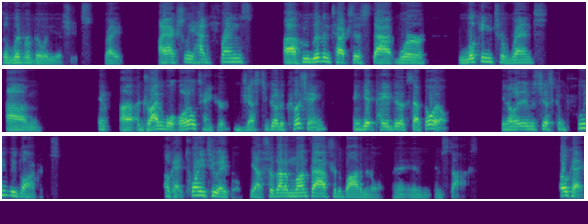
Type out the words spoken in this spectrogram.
deliverability issues. Right? I actually had friends uh, who live in Texas that were looking to rent um, an, uh, a drivable oil tanker just to go to Cushing and get paid to accept oil. You know, it was just completely bonkers. Okay, 22 April. Yeah, so about a month after the bottom in oil in, in stocks. Okay.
